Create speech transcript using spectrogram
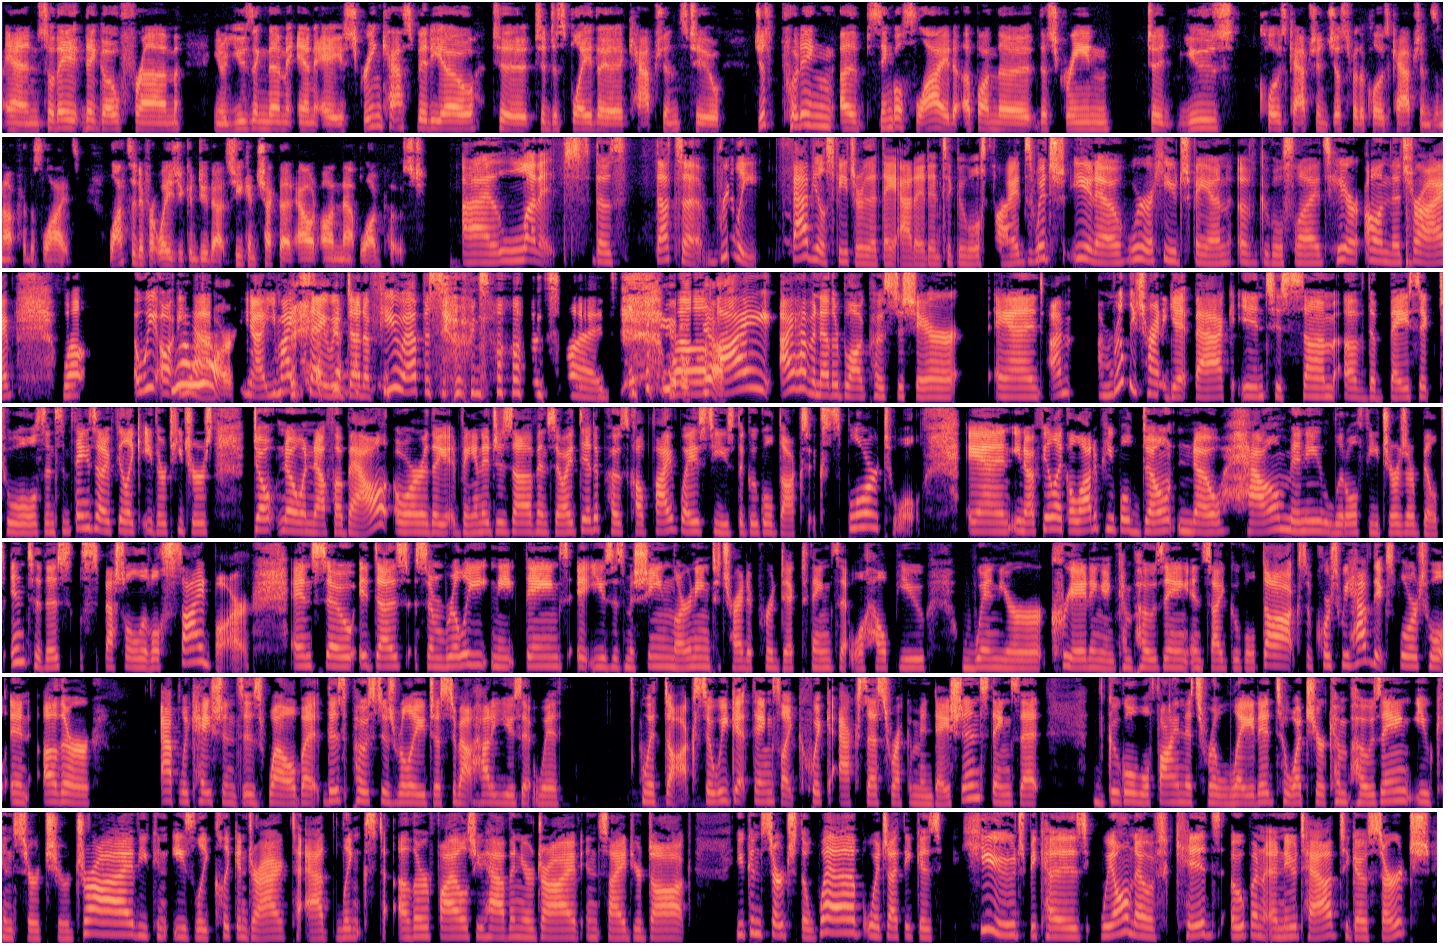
And so they, they go from you know, using them in a screencast video to, to display the captions to just putting a single slide up on the, the screen to use closed captions just for the closed captions and not for the slides. Lots of different ways you can do that. So you can check that out on that blog post. I love it. Those that's a really fabulous feature that they added into Google Slides, which, you know, we're a huge fan of Google Slides here on the tribe. Well, we are, yeah, yeah, we are. yeah. You might say we've done a few episodes on slides. Well, yeah. I I have another blog post to share, and I'm I'm really trying to get back into some of the basic tools and some things that I feel like either teachers don't know enough about or the advantages of. And so I did a post called Five Ways to Use the Google Docs Explore tool. And, you know, I feel like a lot of people don't know how many little features are built into this special little sidebar. And so it does some really neat things. It uses machine learning to try to predict things that will help you when you're creating and composing and inside Google Docs. Of course, we have the Explorer tool in other applications as well, but this post is really just about how to use it with with Docs. So we get things like quick access recommendations, things that Google will find that's related to what you're composing. You can search your drive. You can easily click and drag to add links to other files you have in your drive inside your doc. You can search the web, which I think is huge because we all know if kids open a new tab to go search,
